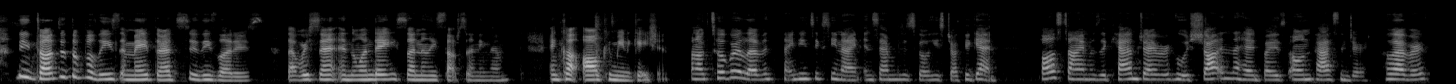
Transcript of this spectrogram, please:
he taunted the police and made threats to these letters that were sent, and one day he suddenly stopped sending them and cut all communication. On October 11th, 1969, in San Francisco, he struck again. Paul Stine was a cab driver who was shot in the head by his own passenger. However,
